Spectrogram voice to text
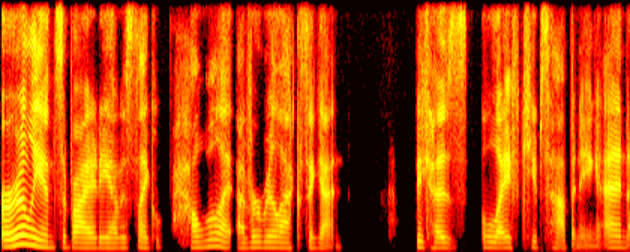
early in sobriety, I was like, how will I ever relax again? Because life keeps happening. And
